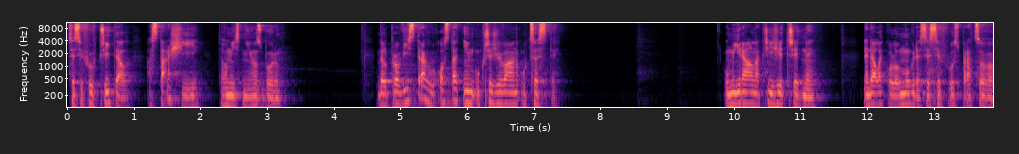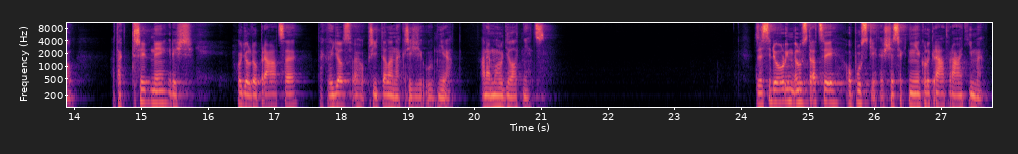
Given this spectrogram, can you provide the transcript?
Sisyfův přítel a starší toho místního sboru. Byl pro výstrahu ostatním ukřižován u cesty. Umíral na kříži tři dny, nedaleko lomu, kde Sisyfus pracoval. A tak tři dny, když chodil do práce, tak viděl svého přítele na kříži umírat a nemohl dělat nic. Zde si dovolím ilustraci opustit, ještě se k ní několikrát vrátíme.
